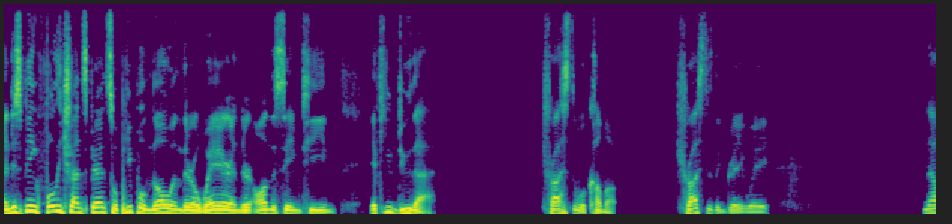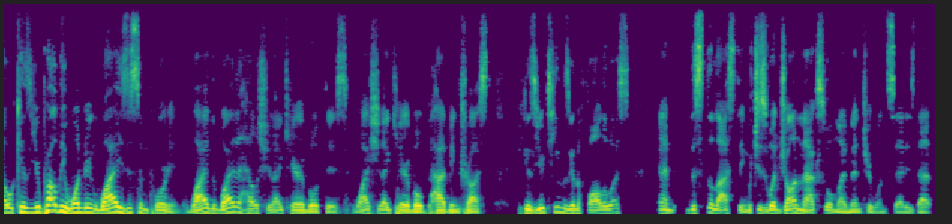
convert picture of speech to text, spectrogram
and just being fully transparent so people know and they're aware and they're on the same team. If you do that, trust will come up. Trust is the great way. Now, because you're probably wondering why is this important? Why the why the hell should I care about this? Why should I care about having trust? Because your team is going to follow us. And this is the last thing, which is what John Maxwell, my mentor, once said, is that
